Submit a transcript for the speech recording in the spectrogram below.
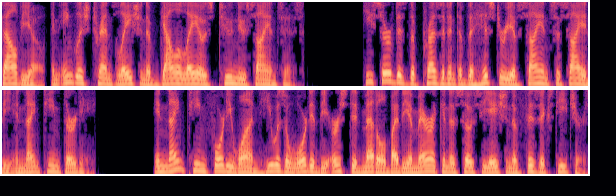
Salvio, an English translation of Galileo's Two New Sciences. He served as the president of the History of Science Society in 1930. In 1941 he was awarded the Oersted Medal by the American Association of Physics Teachers.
